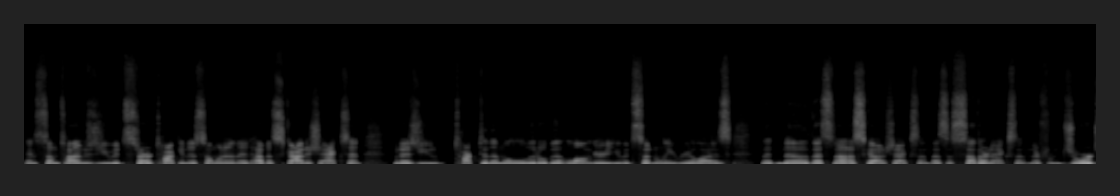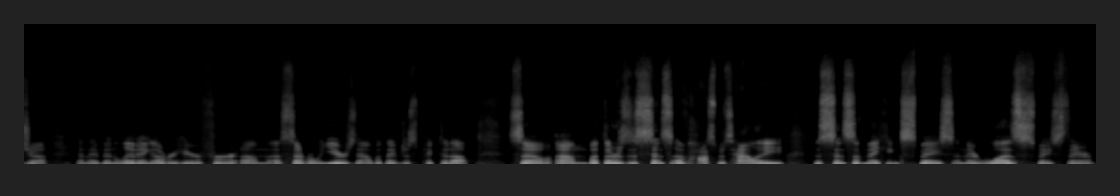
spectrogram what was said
And sometimes you would start talking to someone and they'd have a Scottish accent. But as you talk to them a little bit longer, you would suddenly realize that no, that's not a Scottish accent. That's a Southern accent. And they're from Georgia and they've been living over here for um, uh, several years now, but they've just picked it up. So, um, but there's this sense of hospitality, this sense of making space, and there was space there.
